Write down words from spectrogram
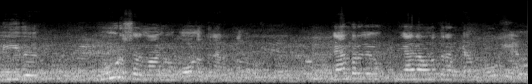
നീ ഇത് നൂറ് ശതമാനവും ഓണത്തിനിറക്കണം ഞാൻ പറഞ്ഞു ഞാൻ ഓണത്തിനിറക്കാൻ പോവുകയാണ്.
